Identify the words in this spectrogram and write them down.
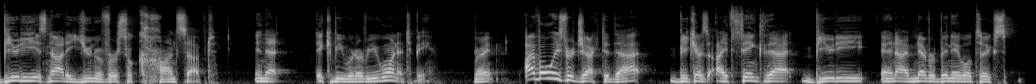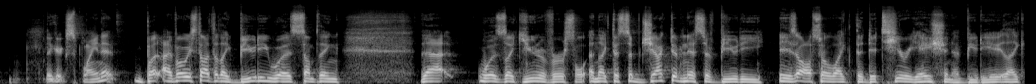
beauty is not a universal concept in that it could be whatever you want it to be, right? I've always rejected that because I think that beauty, and I've never been able to like explain it, but I've always thought that like beauty was something that was like universal and like the subjectiveness of beauty is also like the deterioration of beauty like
